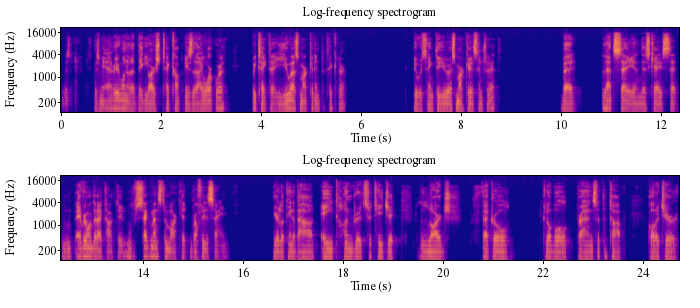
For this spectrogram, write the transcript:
excuse me, every one of the big, large tech companies that I work with, we take the US market in particular. You would think the US market is infinite. But let's say in this case that everyone that I talk to segments the market roughly the same. You're looking about 800 strategic, large federal global brands at the top. Call it your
